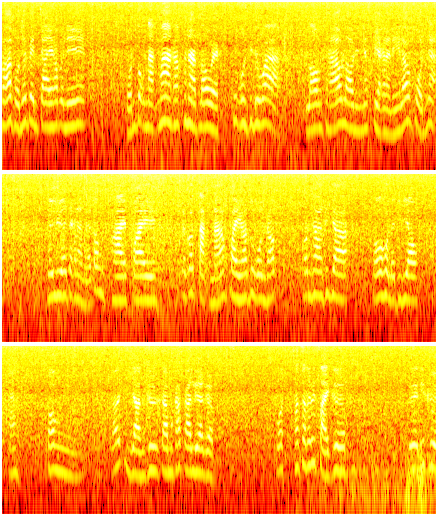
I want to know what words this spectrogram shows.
ฟ้าฝนไม่เป็นใจครับวันนี้ฝนตกหนักมากครับ ขนาดเราเองทุกคนคิดดูว่ารองเท้าเราเนี่ยยังเปียกขนาดนี้แล้วฝนเนี่ยในเรือจะขนาดไหนต้องพายไป แล้วก็ตักน้ำไปครับทุกคนครับ ค่อนข้างที่จะโตหดเลยทีเดียวนะต้องแล้วอีกอย่างคือการบังคับการเรือเกือบทัศนวิสัยคือ คืออันนี้คือ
